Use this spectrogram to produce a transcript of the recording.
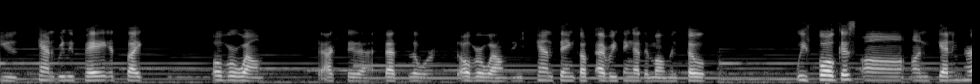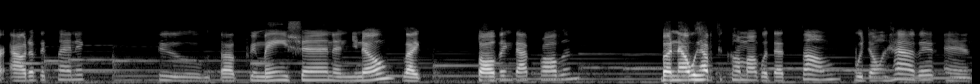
you can't really pay. It's like overwhelmed actually that that's the word overwhelming you can't think of everything at the moment so we focus on on getting her out of the clinic to the cremation and you know like solving that problem. But now we have to come up with that sum we don't have it. And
